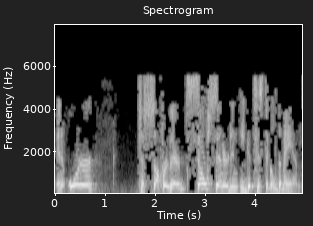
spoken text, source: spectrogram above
in order to suffer their self centered and egotistical demands.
